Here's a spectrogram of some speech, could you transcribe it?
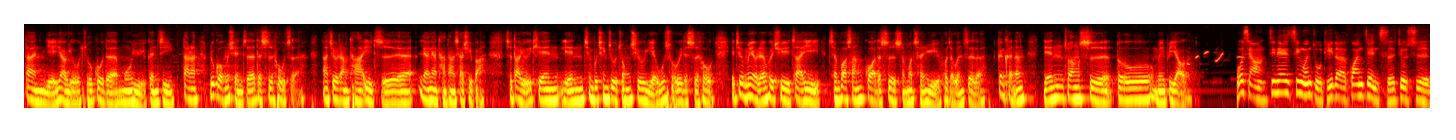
但也要有足够的母语根基。当然，如果我们选择的是后者，那就让它一直亮亮堂堂下去吧，直到有一天连庆不庆祝中秋也无所谓的时候，也就没有人会去在意承包商挂的是什么成语或者文字了，更可能连装饰都没必要了。我想今天新闻主题的关键词就是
